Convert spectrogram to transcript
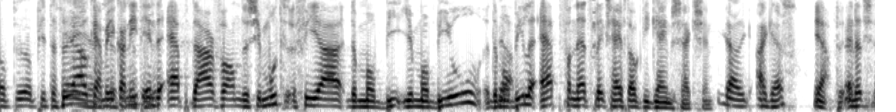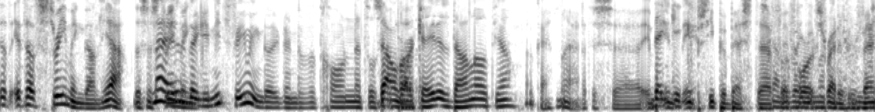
op, op je tv Ja, oké, maar je kan niet in de app daarvan. Dus je moet via de mobiel, je mobiel, de mobiele app van Netflix heeft ook die game section. Ja, I guess. Ja, en dat is, dat, is dat streaming dan? Ja, dat is een Nee, dat streaming. denk ik niet streaming. Dat- Ik denk dat het gewoon net zoals Download. arcade is, download, ja. Oké, nou ja, dat is eh, in, in, principe best eh, voor, voor de Revenge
